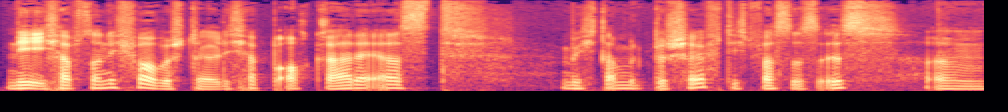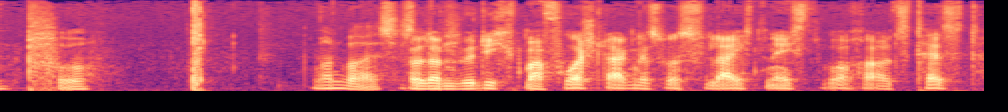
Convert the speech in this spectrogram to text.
nee, ich habe es noch nicht vorbestellt. Ich habe auch gerade erst mich damit beschäftigt, was es ist. Ähm, puh, man weiß es Weil dann würde ich mal vorschlagen, dass wir es vielleicht nächste Woche als Test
